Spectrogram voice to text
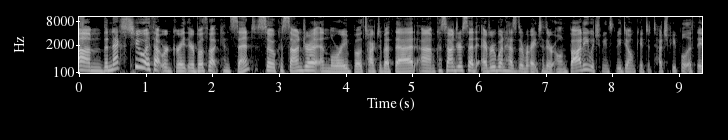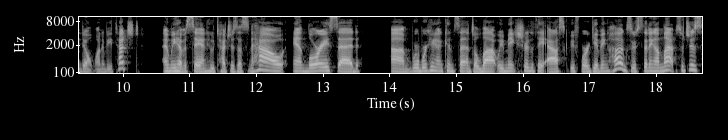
Um, the next two I thought were great. they were both about consent. So Cassandra and Lori both talked about that. Um, Cassandra said everyone has the right to their own body, which means we don't get to touch people if they don't want to be touched, and we have a say on who touches us and how. And Lori said um, we're working on consent a lot. We make sure that they ask before giving hugs or sitting on laps, which is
